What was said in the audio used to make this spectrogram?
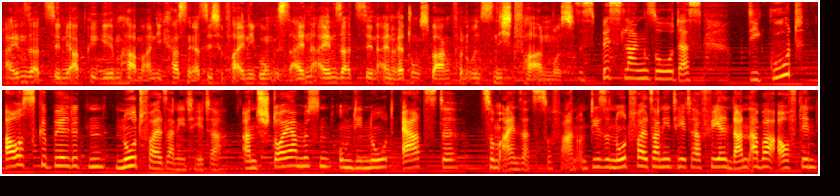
Einsatz, den wir abgegeben haben an die Kassenärztliche Vereinigung, ist ein Einsatz, den ein Rettungswagen von uns nicht fahren muss. Es ist bislang so, dass die gut ausgebildeten Notfallsanitäter ans Steuer müssen, um die Notärzte zum Einsatz zu fahren. Und diese Notfallsanitäter fehlen dann aber auf den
